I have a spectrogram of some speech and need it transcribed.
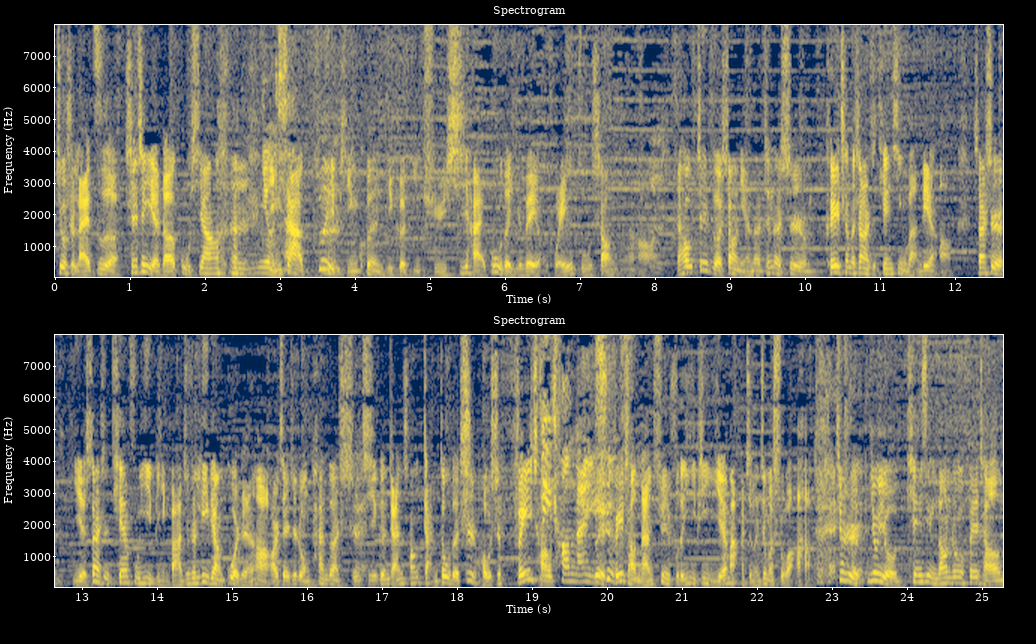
就是来自深深野的故乡，宁夏。最贫困一个地区西海固的一位回族少年啊。然后这个少年呢，真的是可以称得上是天性顽劣啊。算是也算是天赋异禀吧，就是力量过人啊，而且这种判断时机跟敢闯敢斗的势头是非常非常难以对非常难驯服的一匹野马，只能这么说啊。就是又有天性当中非常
